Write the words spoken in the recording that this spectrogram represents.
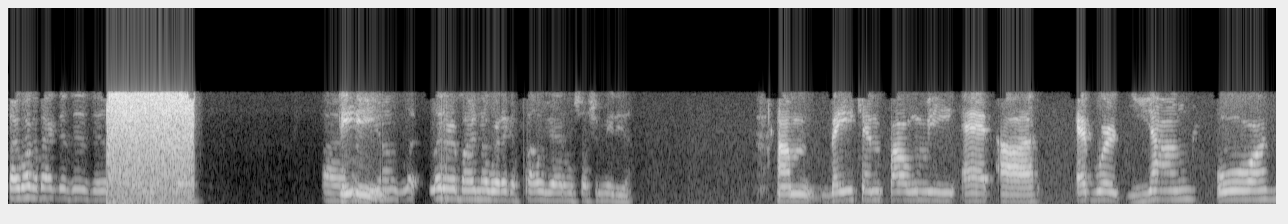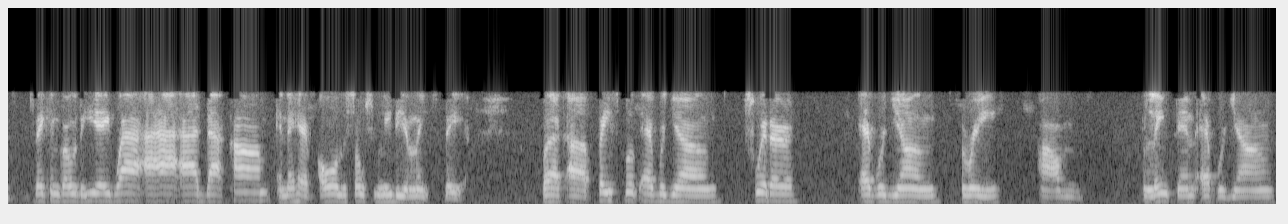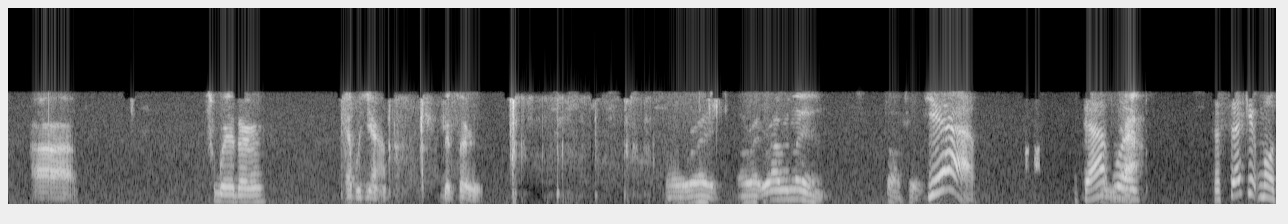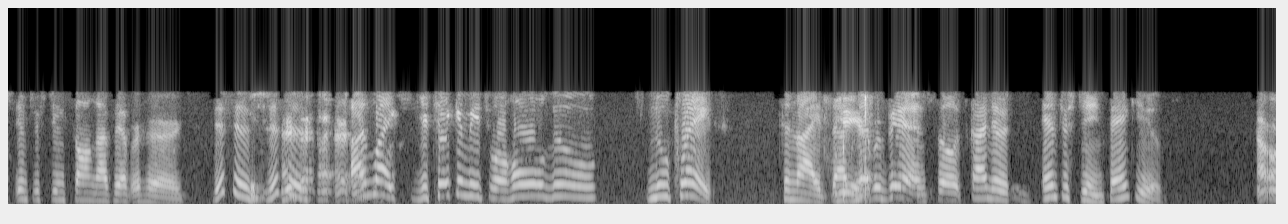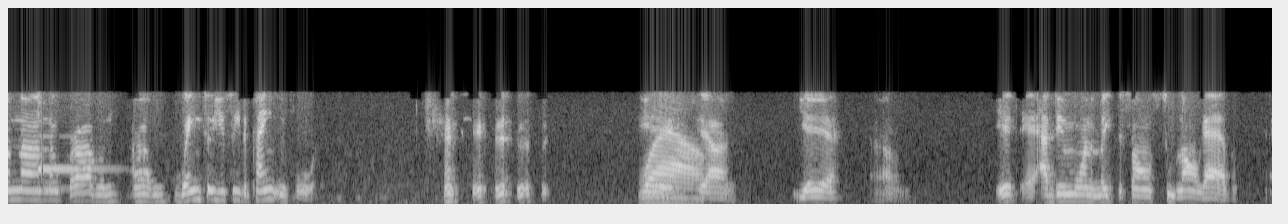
All right, welcome back. This is uh, uh, everybody know where they can follow you at on social media. Um, they can follow me at uh, Edward Young, or they can go to eayii.com, and they have all the social media links there. But uh, Facebook, Edward Young, Twitter, Edward Young three, um, LinkedIn, Edward Young, uh, Twitter, Edward Young, the third. All right, all right, Robin Lynn, talk to us. Yeah. That Yeah. was the second most interesting song I've ever heard. This is this is I'm like you're taking me to a whole new new place tonight that I've never been. So it's kind of interesting. Thank you. Oh no, no problem. Um, wait until you see the painting for it. Wow. Yeah, yeah. yeah. Um, it. I didn't want to make the songs too long either.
